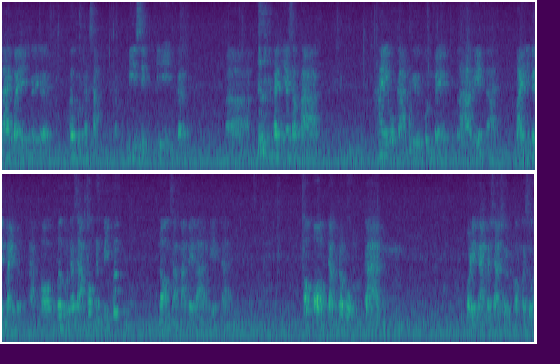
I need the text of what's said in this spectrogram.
ได้ไปก็เรียกเพิ่มคุณทักษะครับมีสิทธิ์ที่ก็แพทยสภาให้โอกาสคือคุณไปลาเรียนได้ ใบนี้เป็นใบเบิกทางพอเพิ่มคุณทักษะครบหนึ่งปีปุ๊บน้องสามารถไปลาเรียนได้ ก็ออกจากระบบการบริการประชาชนของกระทรวง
